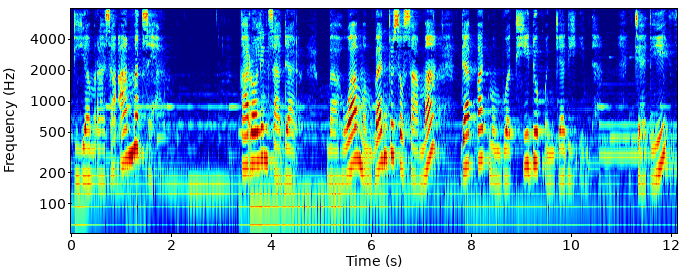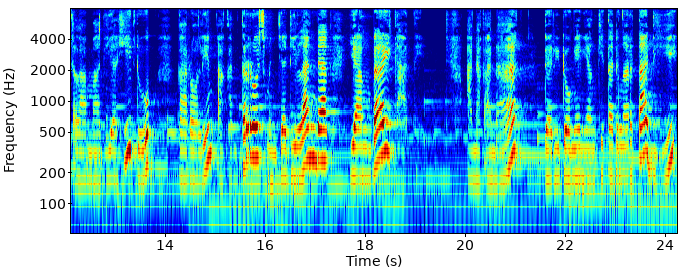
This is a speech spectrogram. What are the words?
dia merasa amat sehat. Caroline sadar bahwa membantu sesama dapat membuat hidup menjadi indah. Jadi, selama dia hidup, Caroline akan terus menjadi landak yang baik hati. Anak-anak, Dari dongeng yang kita dengar tadi,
